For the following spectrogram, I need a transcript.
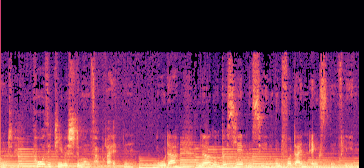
und positive Stimmung verbreiten. Oder nirgend durchs Leben ziehen und vor deinen Ängsten fliehen.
